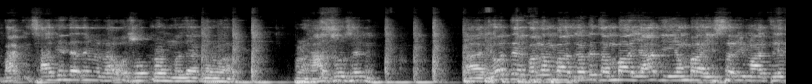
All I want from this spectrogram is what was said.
બાકી સાજિંદા તમે લાવો છોકરાઓને મજા કરવા. પણ હાસો છે ને. હા જો તે પલંબા જગદંબા યાદી અંબા ઈશ્વરી માં તેજ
